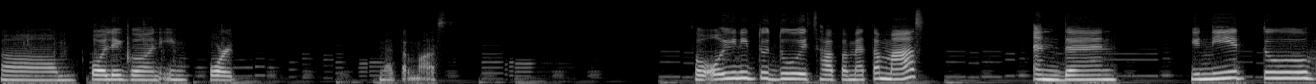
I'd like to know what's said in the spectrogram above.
Um polygon import metamask. So all you need to do is have a metamask. And then you need to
